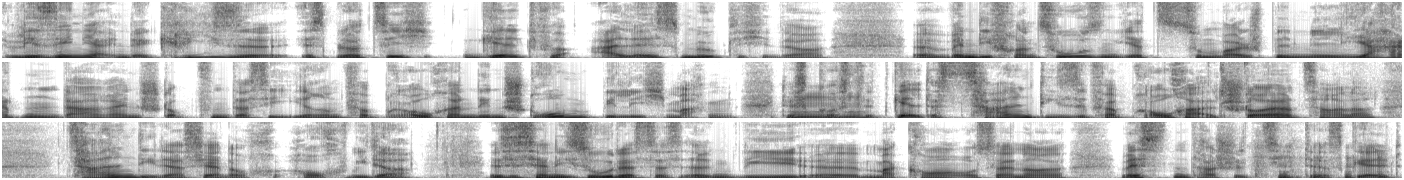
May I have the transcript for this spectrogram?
Wir sehen ja in der Krise ist plötzlich Geld für alles Mögliche da. Äh, wenn die Franzosen jetzt zum Beispiel Milliarden da reinstopfen, dass sie ihren Verbrauchern den Strom billig machen, das mhm. kostet Geld. Das zahlen diese Verbraucher als Steuerzahler zahlen die das ja doch auch wieder. Es ist ja nicht so, dass das irgendwie äh, Macron aus seiner Westentasche zieht, das Geld.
